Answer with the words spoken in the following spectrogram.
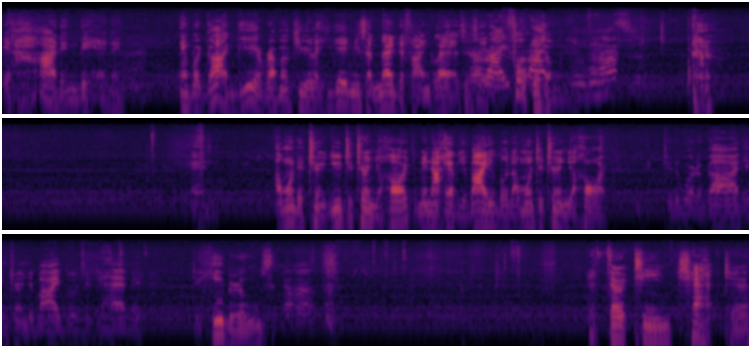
it hard in there. And, and what God did, Reverend Q, he gave me some magnifying glass and said, right, focus right. on it. Uh-huh. And I want to turn you to turn your heart. You may not have your Bible, but I want you to turn your heart to the Word of God and turn your Bibles, if you have it, to Hebrews, Uh-huh. the 13th chapter.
